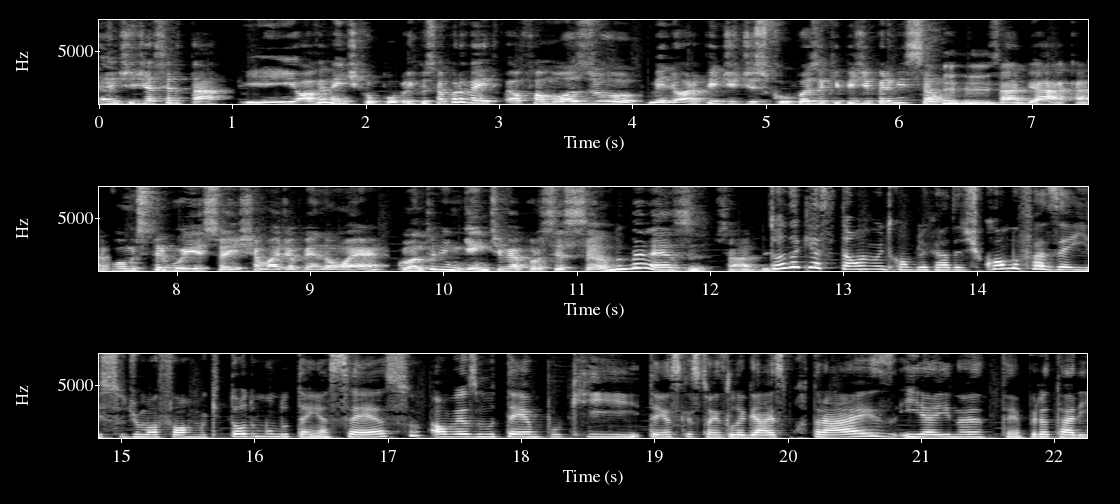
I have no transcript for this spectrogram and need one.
antes de acertar. E, obviamente, que o público se aproveita. É o famoso melhor pedir desculpas do que pedir permissão, uhum. sabe? Ah, cara, vamos distribuir isso aí, chamar de abandonware. Quanto ninguém estiver processando, beleza, sabe? Toda a questão é muito complicada de como fazer isso de uma forma que todo mundo tem acesso, ao mesmo tempo que tem as questões legais por trás, e aí, né, tem a pirataria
